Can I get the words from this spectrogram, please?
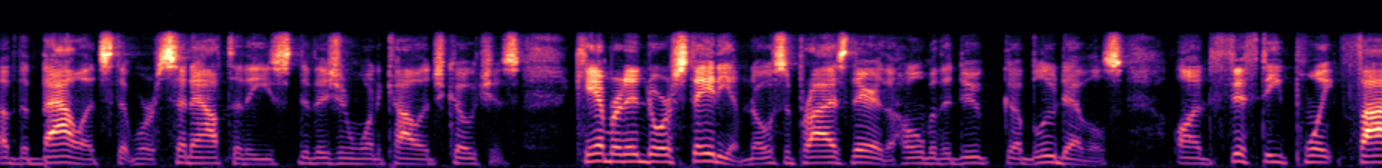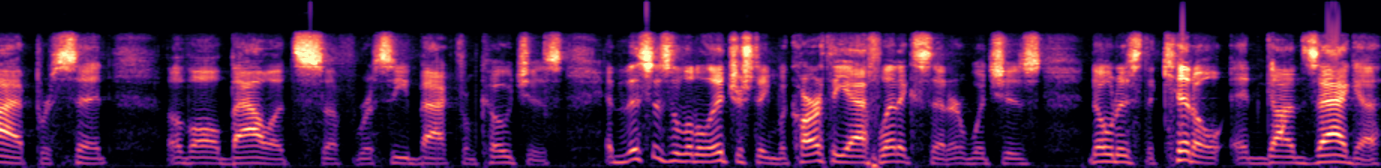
of the ballots that were sent out to these Division One college coaches. Cameron Indoor Stadium, no surprise there, the home of the Duke uh, Blue Devils, on 50.5% of all ballots uh, received back from coaches. And this is a little interesting. McCarthy Athletic Center, which is known as the Kennel and Gonzaga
